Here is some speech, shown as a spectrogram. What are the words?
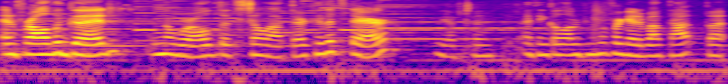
and for all the good in the world that's still out there, because it's there. We have to, I think a lot of people forget about that, but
